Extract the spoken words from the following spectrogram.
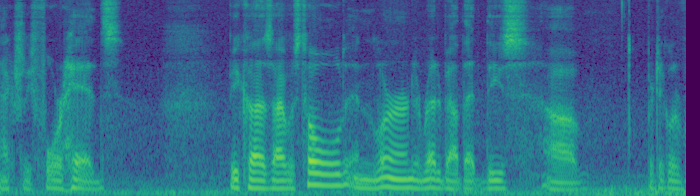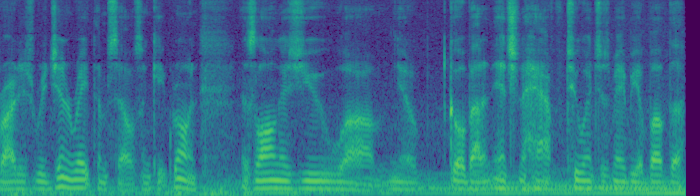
actually four heads, because I was told and learned and read about that these uh, particular varieties regenerate themselves and keep growing. As long as you um, you know go about an inch and a half two inches maybe above the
